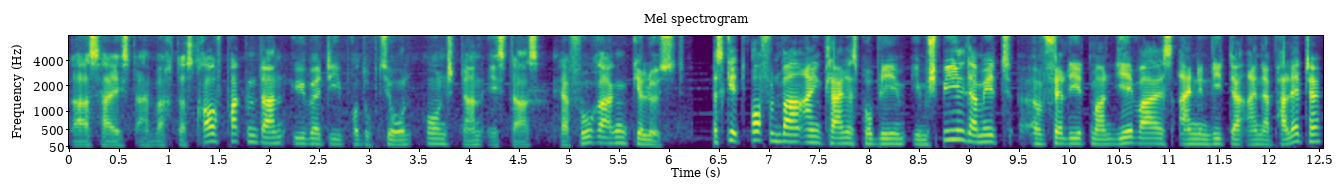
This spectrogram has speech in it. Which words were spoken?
Das heißt einfach das draufpacken dann über die Produktion und dann ist das hervorragend gelöst. Es gibt offenbar ein kleines Problem im Spiel, damit äh, verliert man jeweils einen Liter einer Palette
